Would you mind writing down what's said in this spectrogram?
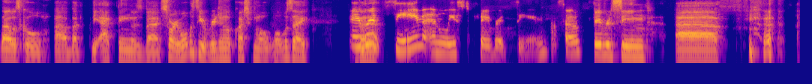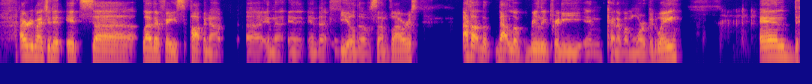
that was cool uh but the acting was bad. Sorry what was the original question? What, what was i favorite gonna- scene and least favorite scene. So favorite scene uh i already mentioned it. It's uh leatherface popping out uh in the in, in the field of sunflowers. I thought that that looked really pretty in kind of a morbid way. And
